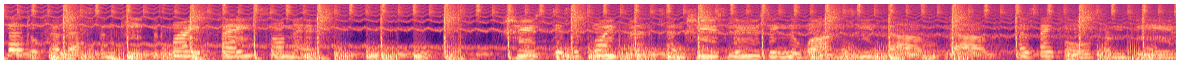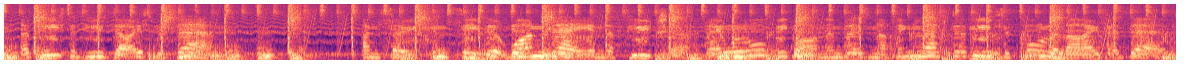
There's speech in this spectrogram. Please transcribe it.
Settle for less and keep a brave face on it. Choose disappointment and choose losing the ones you love, love. As they fall from view, a piece of you dies with them. And so you can see that one day in the future, they will all be gone and there's nothing left of you to call alive or dead.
